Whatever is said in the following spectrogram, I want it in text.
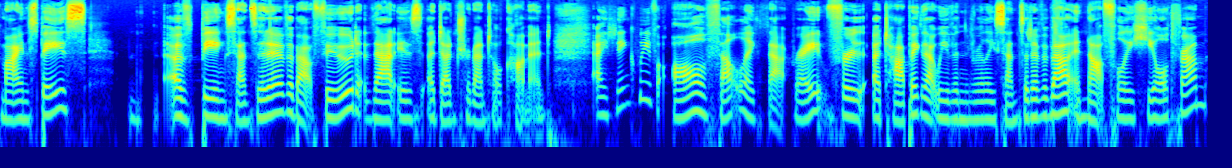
mind space, of being sensitive about food, that is a detrimental comment. I think we've all felt like that, right? For a topic that we've been really sensitive about and not fully healed from.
